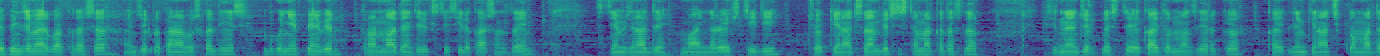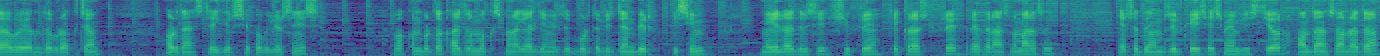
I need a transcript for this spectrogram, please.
Hepinize merhaba arkadaşlar. Öncelikle kanalıma hoş geldiniz. Bugün yepyeni bir Tron madencilik sitesiyle karşınızdayım. Sitemizin adı Miner HTD. Çok yeni açılan bir sistem arkadaşlar. Sizin öncelikle siteye kaydolmanız gerekiyor. Kayıt linkini açıklamada ve yorumda bırakacağım. Oradan siteye giriş yapabilirsiniz. Bakın burada kaydolma kısmına geldiğimizde burada bizden bir isim, mail adresi, şifre, tekrar şifre, referans numarası, yaşadığımız ülkeyi seçmemizi istiyor. Ondan sonra da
